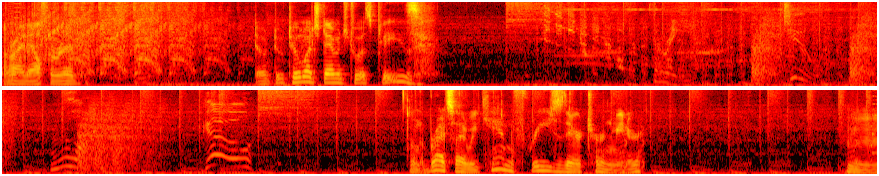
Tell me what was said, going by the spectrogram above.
Alright, Alpha Red. Don't do too much damage to us, please. On the bright side, we can freeze their turn meter. Hmm.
